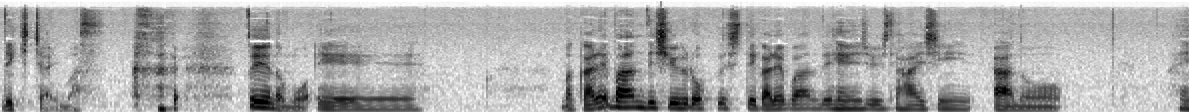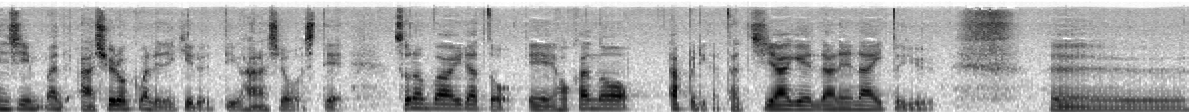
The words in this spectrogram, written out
できちゃいます。というのも、えーまあ、ガレ版で収録してガレ版で編集して配信あの返信まであ収録までできるっていう話をしてその場合だと、えー、他のアプリが立ち上げられないという、えー、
